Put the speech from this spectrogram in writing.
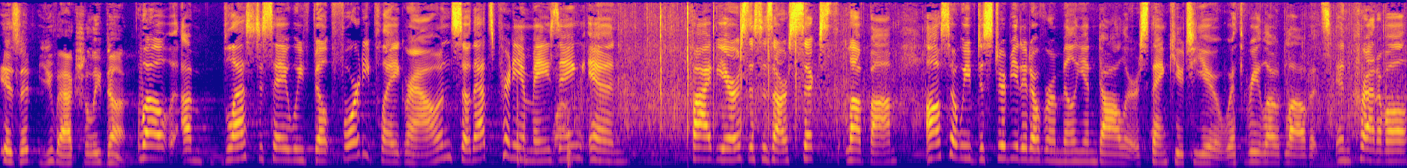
is it you've actually done? Well, I'm blessed to say we've built 40 playgrounds, so that's pretty amazing in five years. This is our sixth Love Bomb. Also, we've distributed over a million dollars, thank you to you, with Reload Love. It's incredible.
